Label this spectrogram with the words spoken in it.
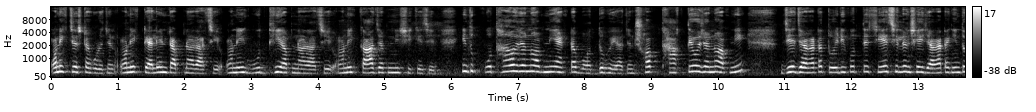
অনেক চেষ্টা করেছেন, অনেক ট্যালেন্ট আপনার আছে, অনেক বুদ্ধি আপনার আছে, অনেক কাজ আপনি শিখেছেন, কিন্তু কোথাও যেন আপনি একটা বদ্ধ হয়ে আছেন, সব থাকতেও যেন আপনি যে জায়গাটা তৈরি করতে চেয়েছিলেন সেই জায়গাটা কিন্তু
